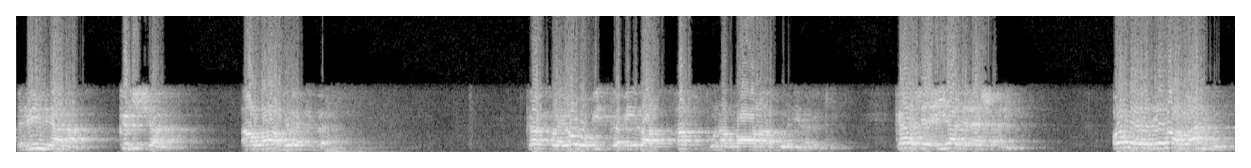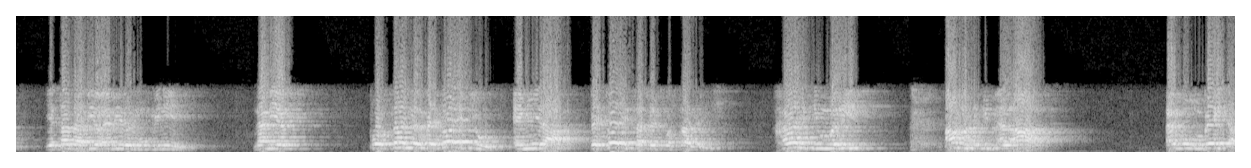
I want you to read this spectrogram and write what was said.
rimljana, kršćana. Allahu ekber. Kakva je ovo bitka bila? Hasbun Allahu edina. Kaže Iyad al-Ash'ari. Omer radijallahu anhu je tada bio emir al-mu'minin. Nam je postavio petoricu emira, petorica predpostavljenih. Khalid ibn Walid, Amr ibn al-As, Ebu Ubejda,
